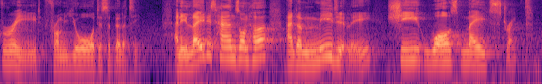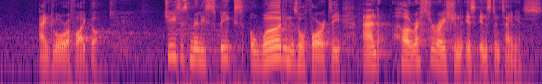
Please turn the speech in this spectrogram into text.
freed from your disability. And he laid his hands on her, and immediately she was made straight and glorified God. Jesus merely speaks a word in his authority, and her restoration is instantaneous.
